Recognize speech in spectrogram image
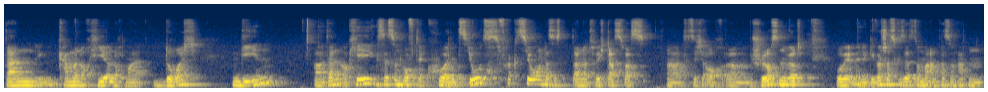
dann kann man auch hier nochmal durchgehen. Äh, dann, okay, Gesetzentwurf der Koalitionsfraktion, das ist dann natürlich das, was äh, tatsächlich auch ähm, beschlossen wird, wo wir im Energiewirtschaftsgesetz nochmal Anpassungen hatten.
